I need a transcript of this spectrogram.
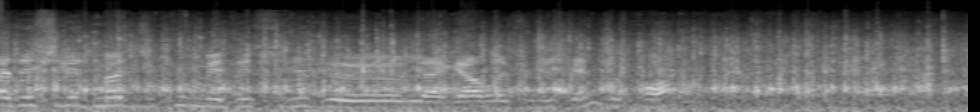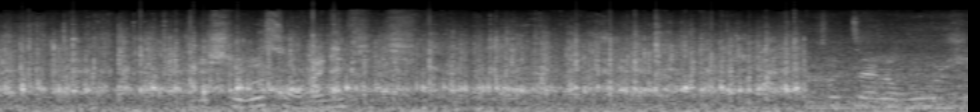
Pas défilé de mode du coup, mais défilé de la garde républicaine, je crois. Les chevaux sont magnifiques. Total rouge,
